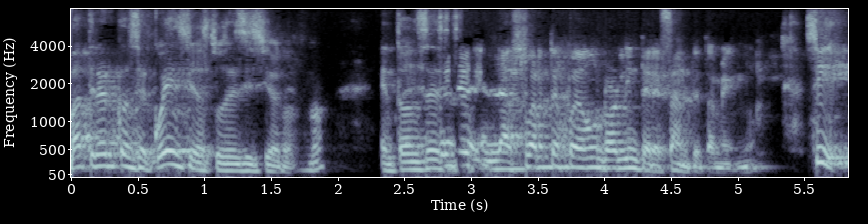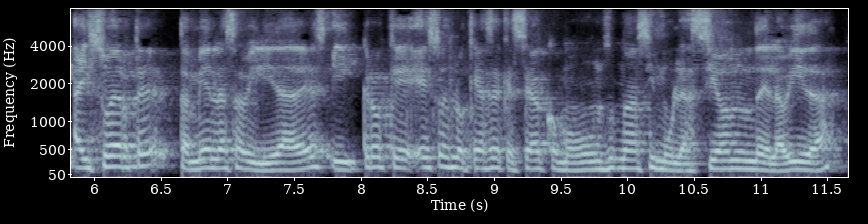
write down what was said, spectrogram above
va a tener consecuencias tus decisiones, ¿no? Entonces... La suerte juega un rol interesante también, ¿no? Sí, hay suerte, también las habilidades, y creo que eso es lo que hace que sea como una simulación de la vida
